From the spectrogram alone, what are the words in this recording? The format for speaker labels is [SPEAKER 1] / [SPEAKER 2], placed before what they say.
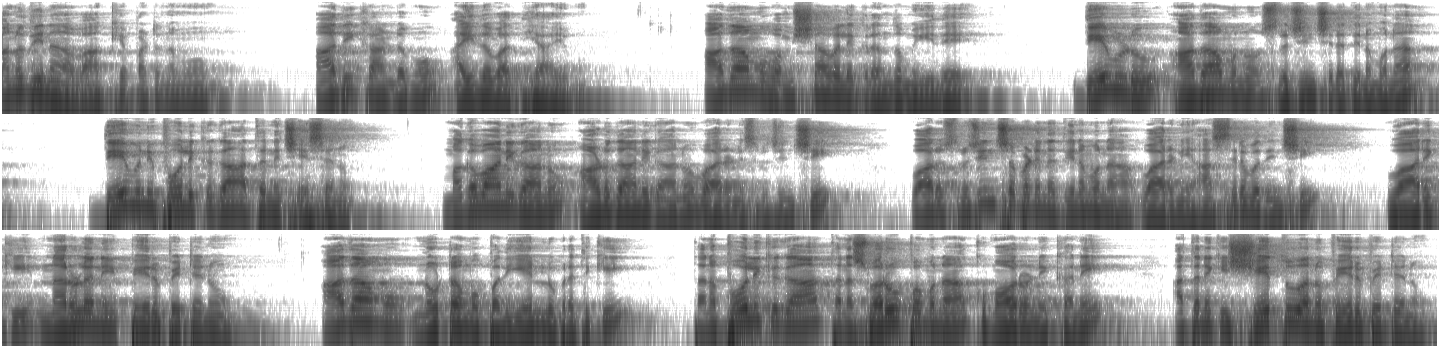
[SPEAKER 1] అనుదిన వాక్య పఠనము ఆది కాండము ఐదవ అధ్యాయము. ఆదాము వంశావళి గ్రంథము ఇదే. దేవుడు ఆదామును సృజించిన దినమున దేవుని పోలికగా అతన్ని చేసెను. మగవానిగాను ఆడుదానిగాను వారిని సృజించి వారు సృజించబడిన దినమున వారిని ఆశీర్వదించి వారికి నరులని పేరు పెట్టెను. ఆదాము నూట ముప్పది ఏండ్లు బ్రతికి తన పోలికగా తన స్వరూపమున కుమారుణ్ణి కని అతనికి షేతు అను పేరు పెట్టెను.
